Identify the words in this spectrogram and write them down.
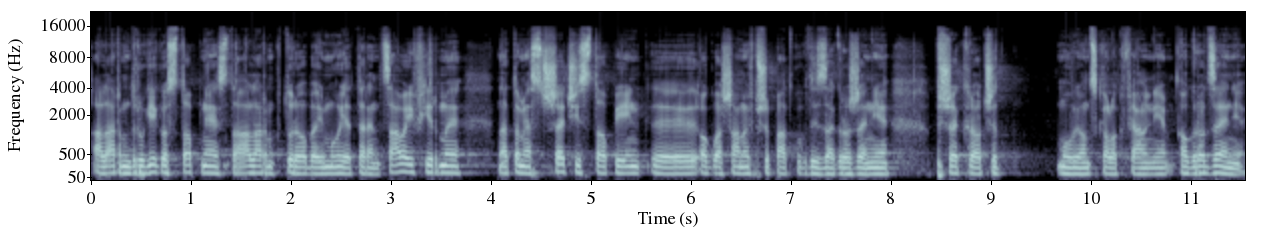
Alarm drugiego stopnia jest to alarm, który obejmuje teren całej firmy, natomiast trzeci stopień y, ogłaszamy w przypadku, gdy zagrożenie przekroczy, mówiąc kolokwialnie, ogrodzenie.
